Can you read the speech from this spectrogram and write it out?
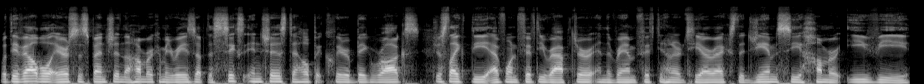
With the available air suspension, the Hummer can be raised up to 6 inches to help it clear big rocks. Just like the F-150 Raptor and the Ram 1500 TRX, the GMC Hummer EV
